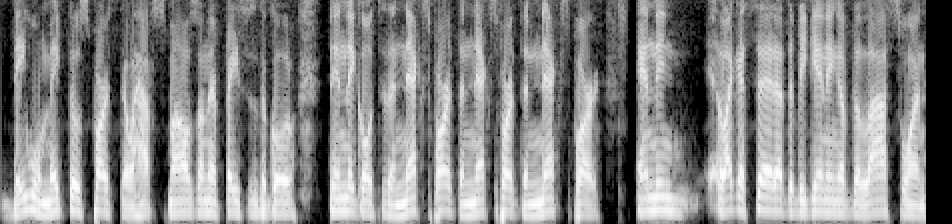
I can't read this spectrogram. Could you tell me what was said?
they will make those parts. They'll have smiles on their faces to go. Then they go to the next part, the next part, the next part. And then, like I said at the beginning of the last one,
